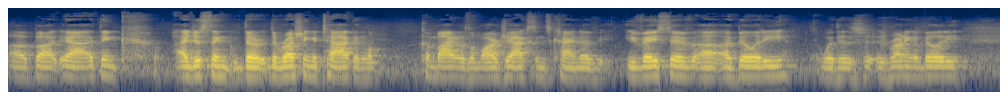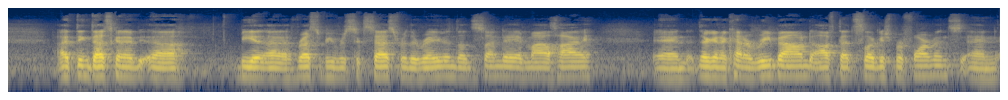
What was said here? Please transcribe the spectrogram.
Uh, but yeah, I think I just think the the rushing attack and combined with Lamar Jackson's kind of evasive uh, ability with his, his running ability, I think that's going to uh, be a, a recipe for success for the Ravens on Sunday at Mile High, and they're going to kind of rebound off that sluggish performance and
